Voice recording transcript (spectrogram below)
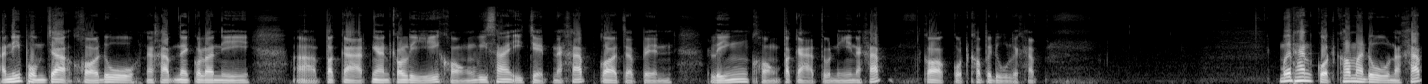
อันนี้ผมจะขอดูนะครับในกรณีประกาศงานเกาหลีของวีซ่า E7 นะครับ ก็จะเป็นลิงก์ของประกาศตัวนี้นะครับ ก็กดเข้าไปดูเลยครับ เมื่อท่านกดเข้ามาดูนะครับ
